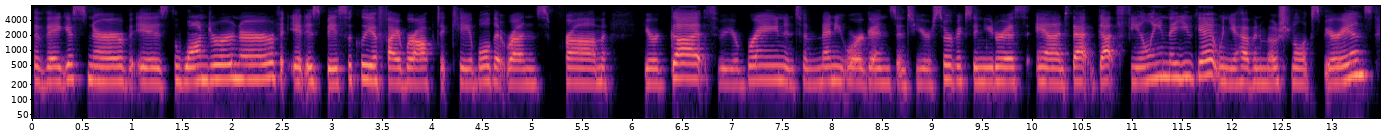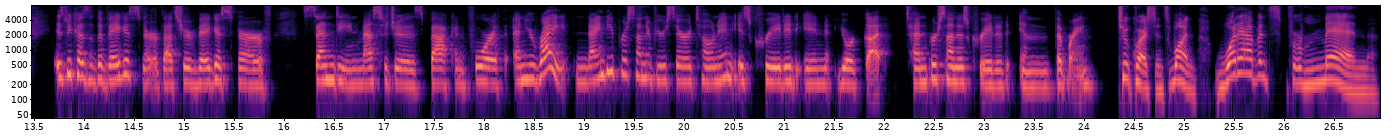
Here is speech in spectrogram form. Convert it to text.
The vagus nerve is the wanderer nerve. It is basically a fiber optic cable that runs from your gut through your brain into many organs, into your cervix and uterus. And that gut feeling that you get when you have an emotional experience is because of the vagus nerve. That's your vagus nerve sending messages back and forth. And you're right, 90% of your serotonin is created in your gut, 10% is created in the brain. Two questions. One, what happens for men?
